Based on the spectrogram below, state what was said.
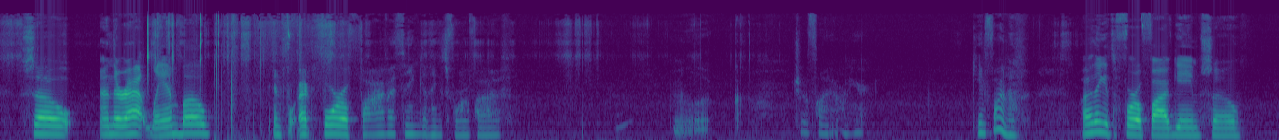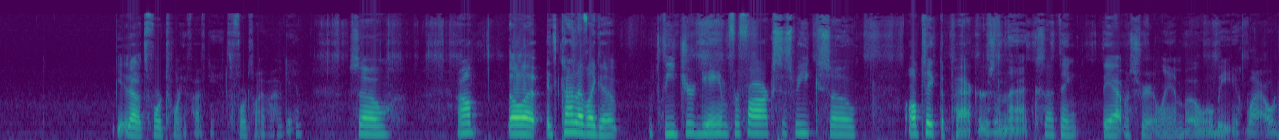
So and they're at Lambeau, and for, at four oh five, I think I think it's four oh five. Let me look. I'm trying to find it on here. Can't find them. I think it's a 405 game, so yeah, no, it's 425 game. It's 425 game. So, um, it's kind of like a featured game for Fox this week, so I'll take the Packers in that because I think the atmosphere at Lambeau will be loud.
